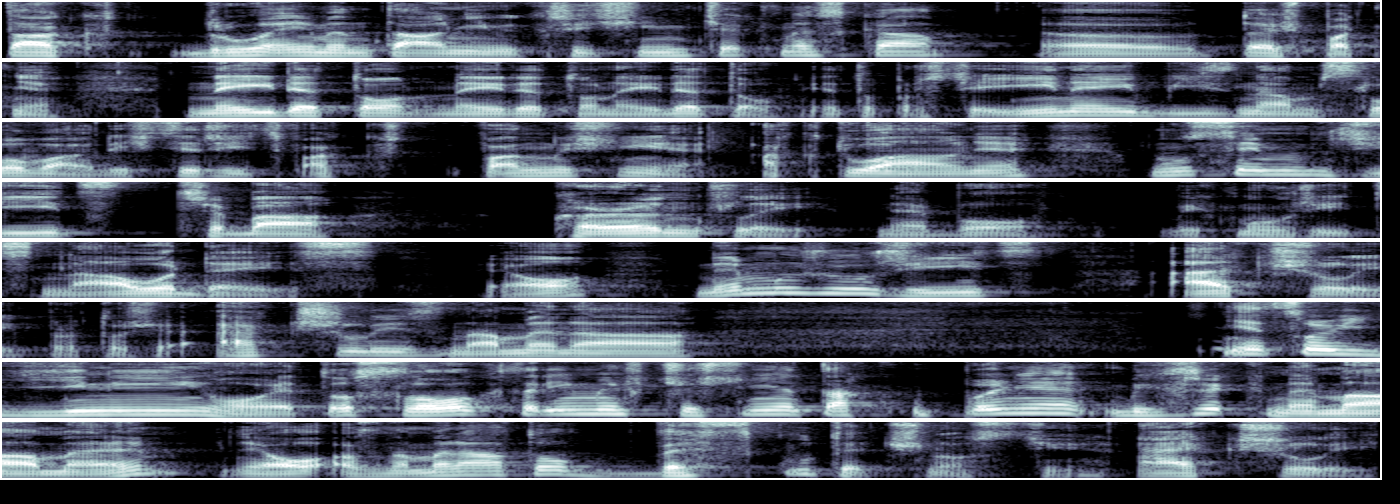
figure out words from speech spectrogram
tak druhý mentální vykřičníček dneska, uh, to je špatně. Nejde to, nejde to, nejde to. Je to prostě jiný význam slova. Když chci říct v, ak- v angličtině aktuálně, musím říct třeba currently, nebo bych mohl říct nowadays. Jo? Nemůžu říct actually, protože actually znamená něco jiného. Je to slovo, který my v češtině tak úplně, bych řekl, nemáme, jo, a znamená to ve skutečnosti, actually.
